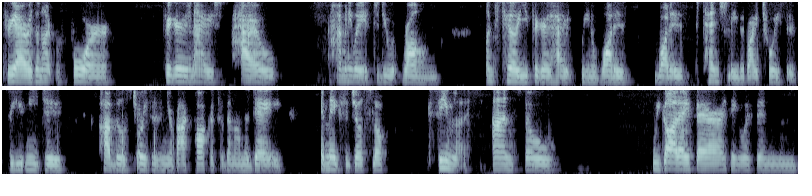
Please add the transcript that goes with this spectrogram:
three hours a night before figuring out how how many ways to do it wrong until you figure out how you know what is what is potentially the right choices. So you need to have those choices in your back pocket so then on the day it makes it just look seamless. And so we got out there i think it was in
